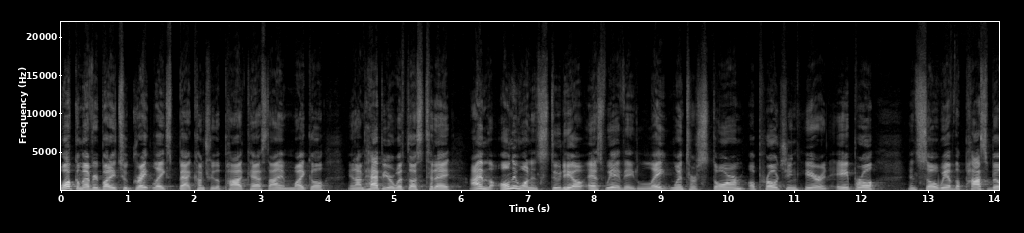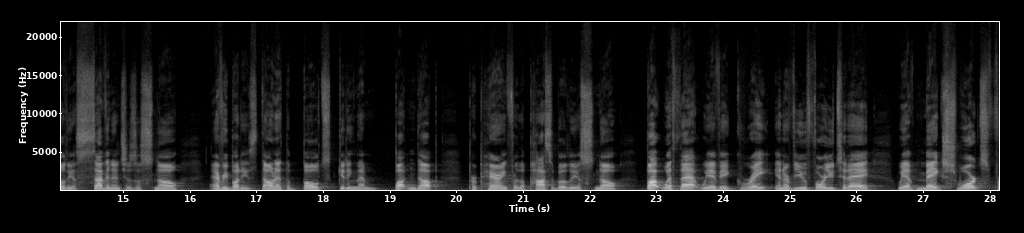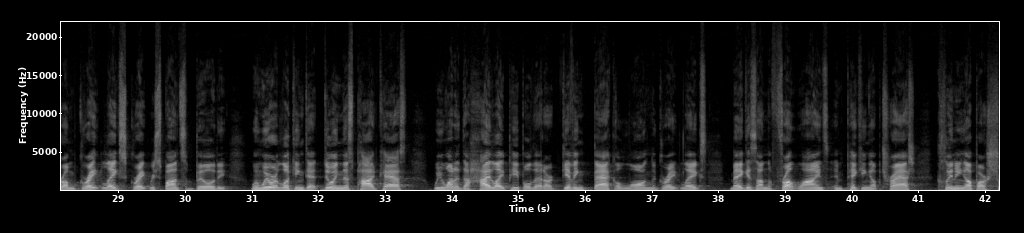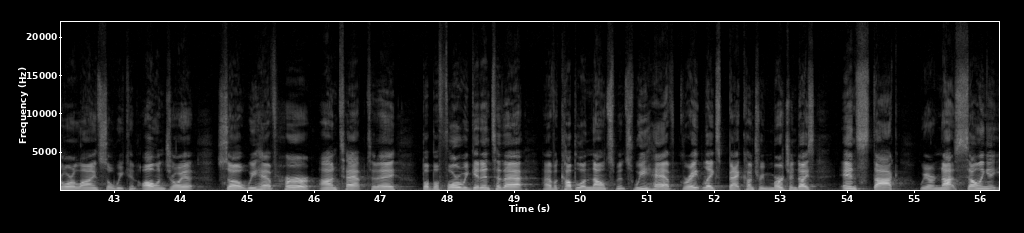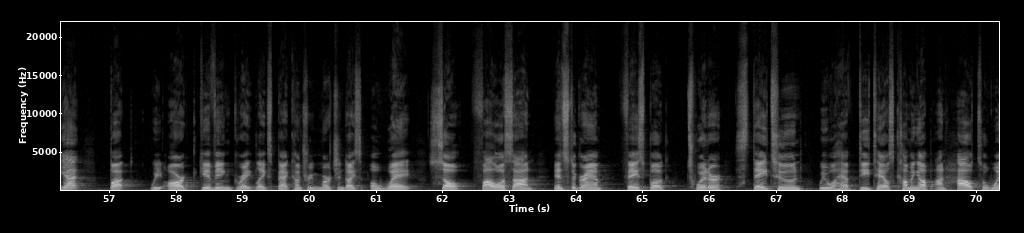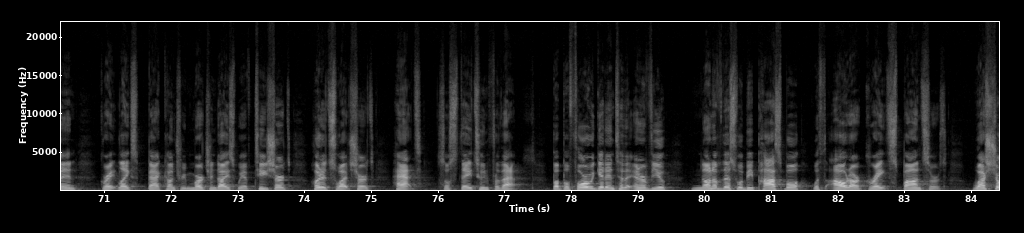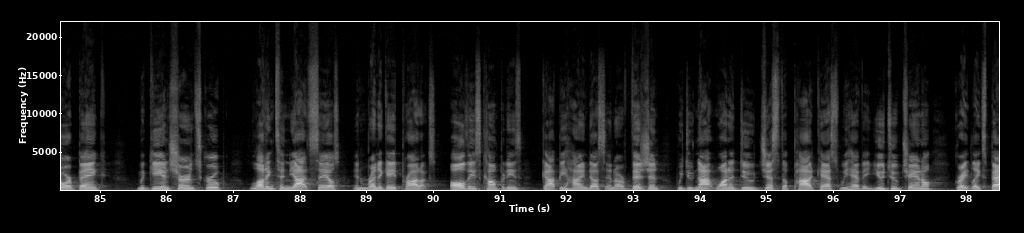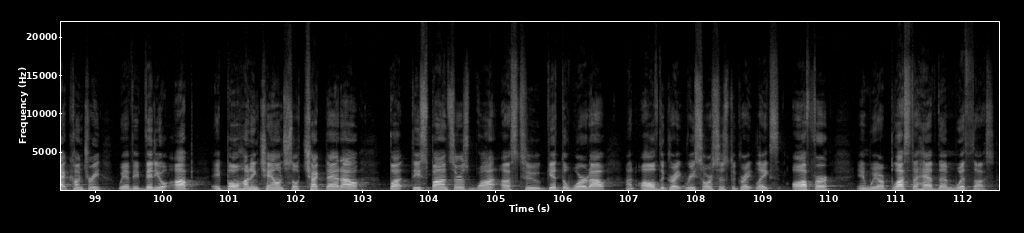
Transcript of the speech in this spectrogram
Welcome, everybody, to Great Lakes Backcountry, the podcast. I am Michael, and I'm happy you're with us today. I am the only one in studio as we have a late winter storm approaching here in April. And so we have the possibility of seven inches of snow. Everybody's down at the boats, getting them buttoned up, preparing for the possibility of snow. But with that, we have a great interview for you today. We have Meg Schwartz from Great Lakes Great Responsibility. When we were looking at doing this podcast, we wanted to highlight people that are giving back along the Great Lakes. Meg is on the front lines in picking up trash, cleaning up our shoreline so we can all enjoy it. So we have her on tap today. But before we get into that, I have a couple announcements. We have Great Lakes Backcountry merchandise in stock. We are not selling it yet, but we are giving Great Lakes Backcountry merchandise away. So follow us on Instagram, Facebook, Twitter. Stay tuned. We will have details coming up on how to win Great Lakes Backcountry merchandise. We have t shirts, hooded sweatshirts, hats. So stay tuned for that. But before we get into the interview, none of this would be possible without our great sponsors. West Shore Bank, McGee Insurance Group, Ludington Yacht Sales, and Renegade Products. All these companies got behind us in our vision. We do not want to do just a podcast. We have a YouTube channel, Great Lakes Backcountry. We have a video up, a bow hunting challenge, so check that out. But these sponsors want us to get the word out on all of the great resources the Great Lakes offer, and we are blessed to have them with us.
